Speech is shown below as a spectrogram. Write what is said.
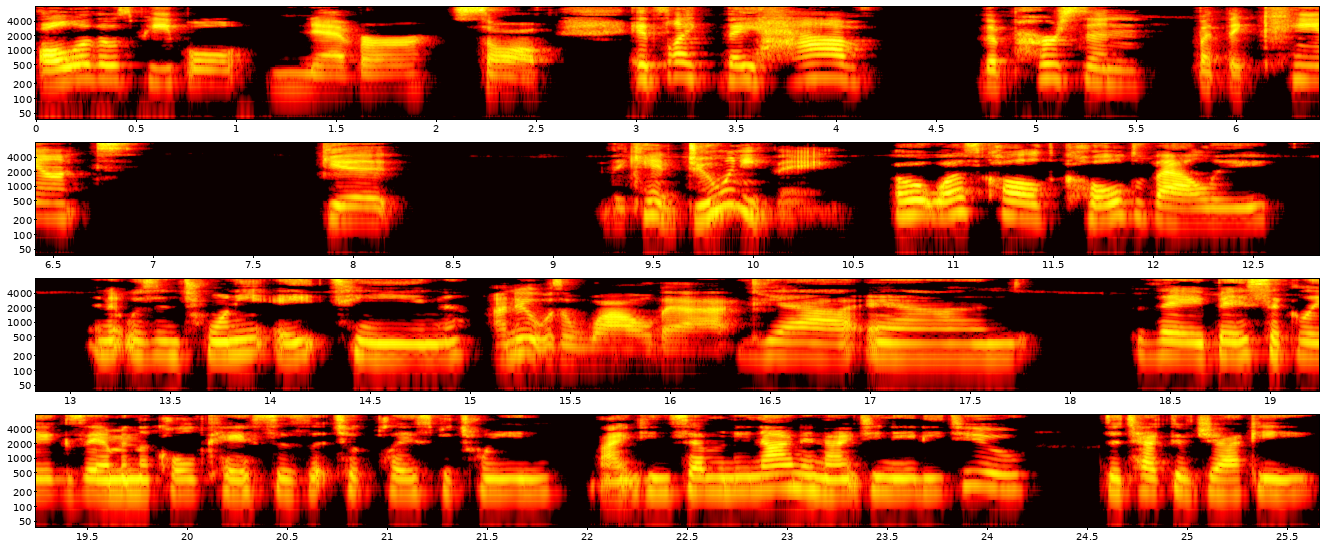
All of those people never solved. It's like they have the person, but they can't get, they can't do anything. Oh, it was called Cold Valley, and it was in 2018. I knew it was a while back. Yeah, and they basically examined the cold cases that took place between 1979 and 1982. Detective Jackie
